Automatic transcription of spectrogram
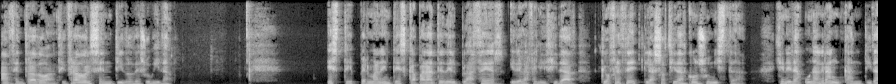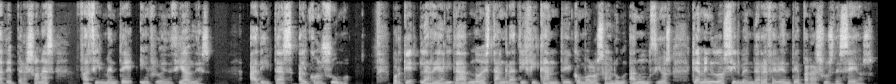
han centrado, han cifrado el sentido de su vida. Este permanente escaparate del placer y de la felicidad que ofrece la sociedad consumista genera una gran cantidad de personas fácilmente influenciables, adictas al consumo, porque la realidad no es tan gratificante como los anuncios que a menudo sirven de referente para sus deseos.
